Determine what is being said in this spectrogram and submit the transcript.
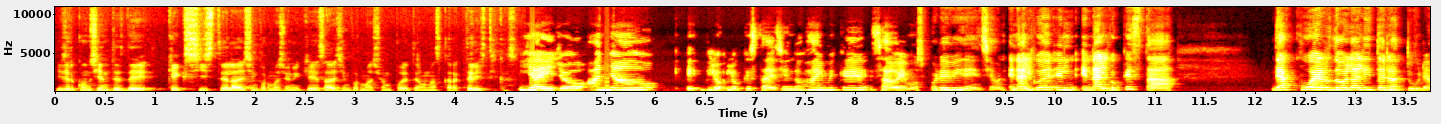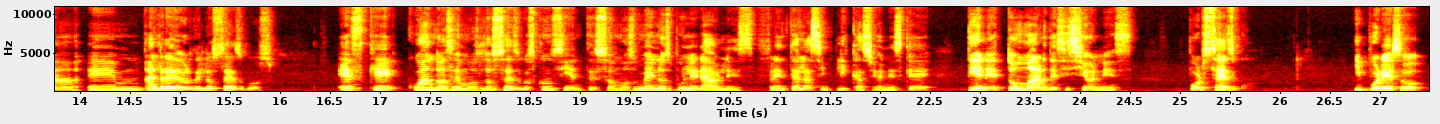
y ser conscientes de que existe la desinformación y que esa desinformación puede tener unas características. Y ahí yo añado eh, lo, lo, que está diciendo Jaime, que sabemos por evidencia, en algo, en, en algo que está de acuerdo la literatura eh, alrededor de los sesgos, es que cuando hacemos los sesgos conscientes somos menos vulnerables frente a las implicaciones que tiene tomar decisiones por sesgo. Y por eso,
